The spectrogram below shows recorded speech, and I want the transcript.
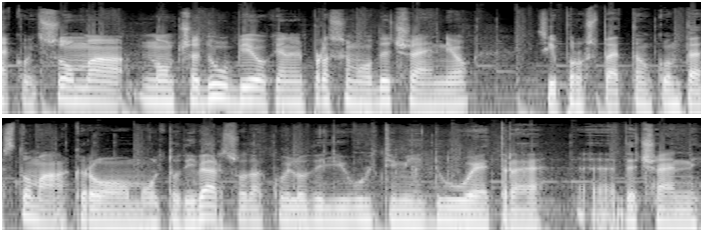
Ecco, insomma, non c'è dubbio che nel prossimo decennio si prospetta un contesto macro molto diverso da quello degli ultimi due o tre eh, decenni.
